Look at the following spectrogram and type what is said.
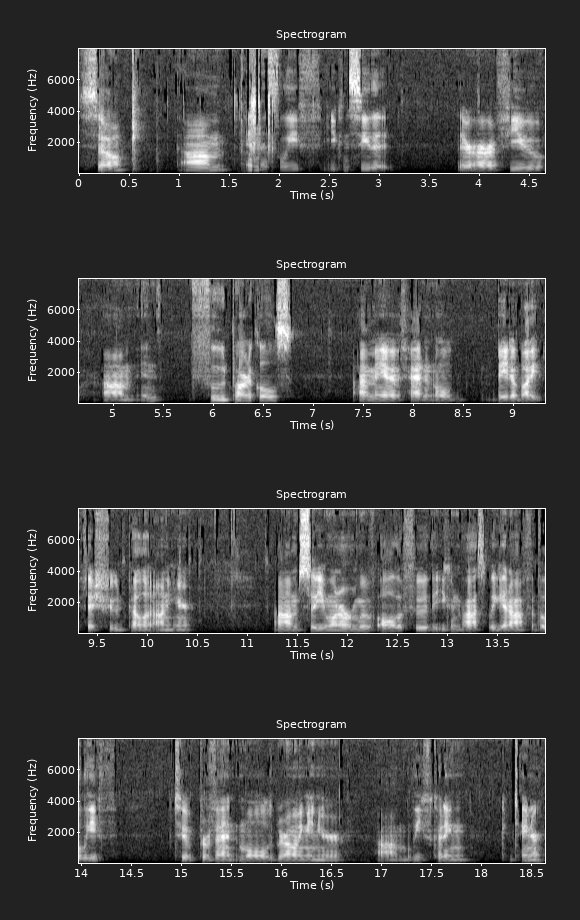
So, um, in this leaf, you can see that there are a few um, food particles. I may have had an old Beta-Bite fish food pellet on here. Um, so you want to remove all the food that you can possibly get off of the leaf to prevent mold growing in your um, leaf cutting container.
